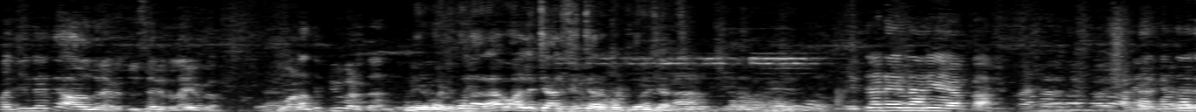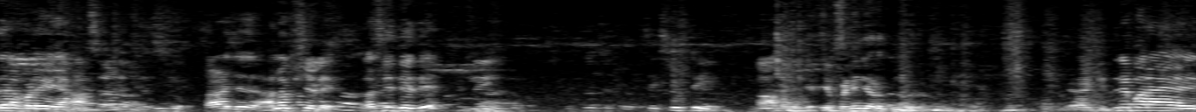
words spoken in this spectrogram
పద్దెనిమిది అయితే ఆరు వందల యాభై చూసారు కదా లైవ్గా. వాళ్ళంతా క్యూ కడతారు. మీరు పట్టుకున్నారా? వాళ్ళు ఛాన్స్ ఇచ్చారు? పట్టుకునే ఛాన్స్. ఎంత టైం నాని అక్క? ఎంత ధర పడే అనఫ్షలే రసీద్ అయితే సిక్స్ ఫిఫ్టీ ఎప్పటి నుంచి జరుగుతున్నారు కితనే పరాయి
